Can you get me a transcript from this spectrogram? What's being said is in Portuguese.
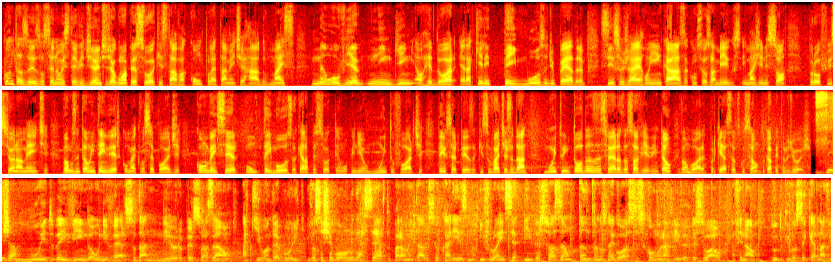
Quantas vezes você não esteve diante de alguma pessoa que estava completamente errado, mas não ouvia ninguém ao redor, era aquele teimoso de pedra? Se isso já é ruim em casa, com seus amigos, imagine só profissionalmente. Vamos então entender como é que você pode convencer um teimoso, aquela pessoa que tem uma opinião muito forte. Tenho certeza que isso vai te ajudar muito em todas as esferas da sua vida. Então, vamos embora, porque essa é a discussão do capítulo de hoje. Seja muito bem-vindo ao universo da neuropersuasão. Aqui é o André Burick e você chegou chegou ao lugar certo para aumentar o seu carisma, influência e persuasão tanto nos negócios como na vida pessoal. Afinal, tudo que você quer na vida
